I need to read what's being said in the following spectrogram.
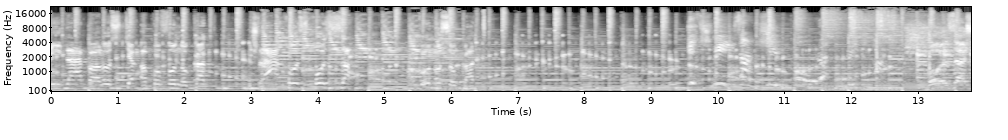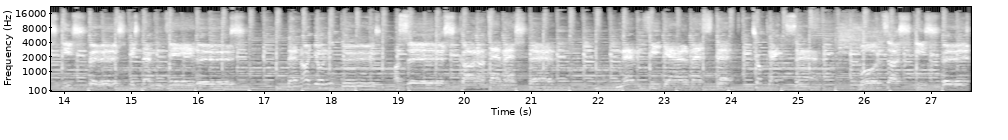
Négy lábbal osztja a pofonokat És lábhoz hozza a gonoszokat. Borzas kis hős és nem félős De nagyon ütős a szőrös karatemester. Nem figyelmeztet, csak egyszer. Borzas kis hős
